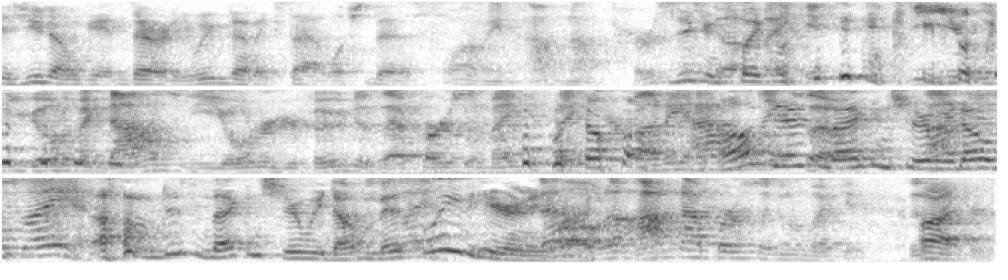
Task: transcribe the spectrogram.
because you don't get dirty. We've done established this. Well, I mean, I'm not personally You can click- make it. Do you, when you go to McDonald's and you order your food, does that person make it take your money? I don't I'm think just so. making sure we I'm don't. Just saying. I'm just making sure we don't mislead saying. here anyway. No, no, I'm not personally going to make it. This All is right.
